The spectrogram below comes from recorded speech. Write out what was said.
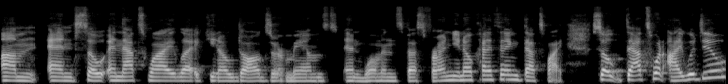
Um, and so, and that's why, like, you know, dogs are man's and woman's best friend, you know, kind of thing. That's why. So that's what I would do.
